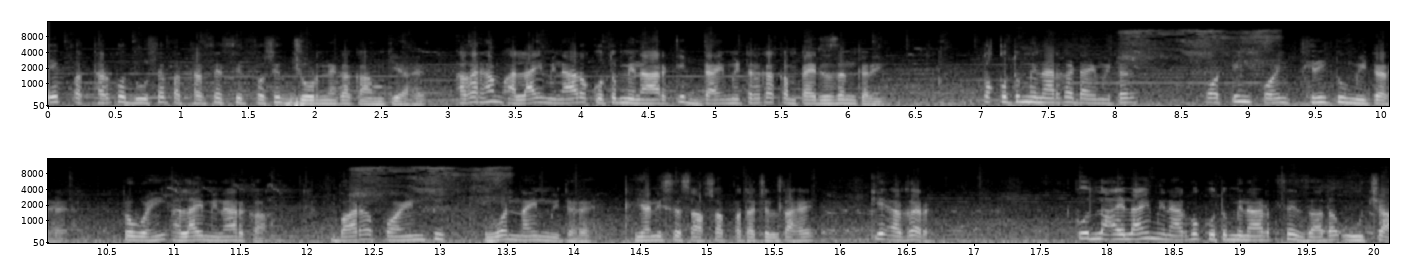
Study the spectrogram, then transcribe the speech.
एक पत्थर को दूसरे पत्थर से सिर्फ़ और सिर्फ़ जोड़ने का काम किया है। अगर हम अलाई मीनार और कुतुब मीनार के डायमीटर का कंपैरिजन करें तो कुतुब मीनार का डायमीटर 14.32 मीटर है। तो वहीं अलाई मीनार का 12.19 मीटर है। यानी इससे साफ़ साफ़ पता चलता है कि अगर को अलाई मीनार को कुतुब मीनार से ज़्यादा ऊँचा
